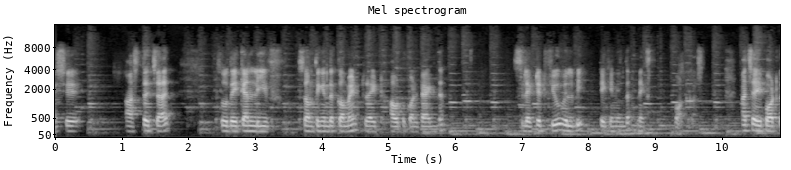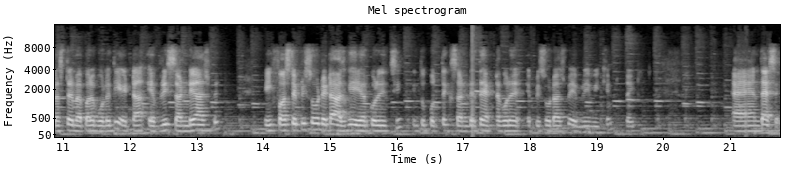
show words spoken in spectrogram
এসে আসতে চায় so they can leave something in the comment, right? How to contact them selected few will be taken in the next podcast আচ্ছা এই পডকাস্টের ব্যাপারে বলে দিই, এটা এভরি সানডে আসবে। এই ফার্স্ট এপিসোড এটা আজকে এয়ার করে দিচ্ছি, কিন্তু প্রত্যেক সানডেতে একটা করে এপিসোড আসবে every weekend right and that's it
